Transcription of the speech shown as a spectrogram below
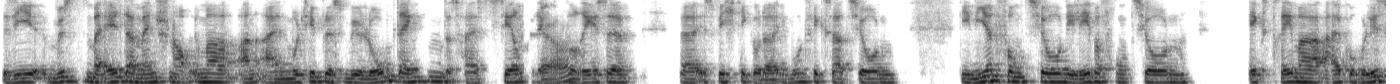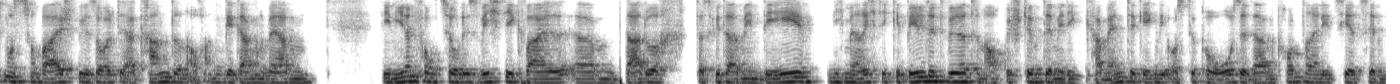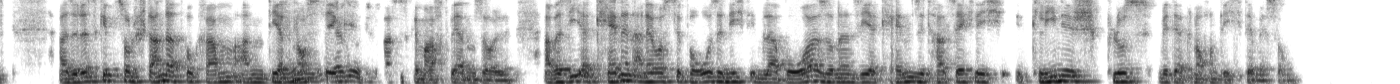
Sie müssten bei älteren Menschen auch immer an ein multiples Myelom denken. Das heißt, Serumelektrophorese ja. äh, ist wichtig oder Immunfixation. Die Nierenfunktion, die Leberfunktion, extremer Alkoholismus zum Beispiel sollte erkannt und auch angegangen werden. Die Nierenfunktion ist wichtig, weil ähm, dadurch das Vitamin D nicht mehr richtig gebildet wird und auch bestimmte Medikamente gegen die Osteoporose dann kontraindiziert sind. Also das gibt so ein Standardprogramm an Diagnostik, mhm, was gemacht werden soll. Aber Sie erkennen eine Osteoporose nicht im Labor, sondern Sie erkennen sie tatsächlich klinisch plus mit der Knochendichte-Messung.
